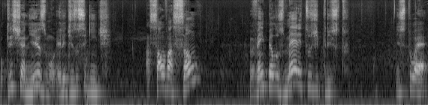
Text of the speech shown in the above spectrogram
O cristianismo, ele diz o seguinte: a salvação vem pelos méritos de Cristo. Isto é,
